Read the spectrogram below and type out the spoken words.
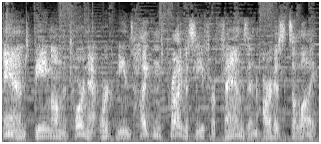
And being on the Tor network means heightened privacy for fans and artists alike.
